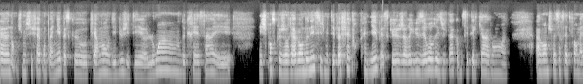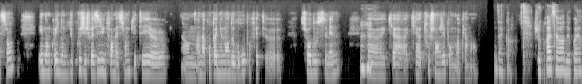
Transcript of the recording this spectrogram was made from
Euh, Non, je me suis fait accompagner parce que clairement au début j'étais loin de créer ça et Et je pense que j'aurais abandonné si je m'étais pas fait accompagner parce que j'aurais eu zéro résultat comme c'était le cas avant, avant de choisir cette formation. Et donc, oui, donc du coup, j'ai choisi une formation qui était euh, un, accompagnement de groupe en fait sur 12 semaines mhm. qui, a, qui a tout changé pour moi, clairement. D'accord. Je crois savoir de quoi,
